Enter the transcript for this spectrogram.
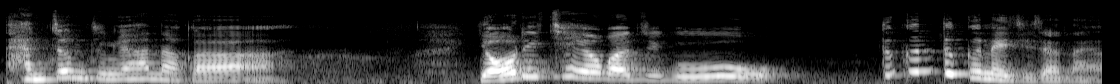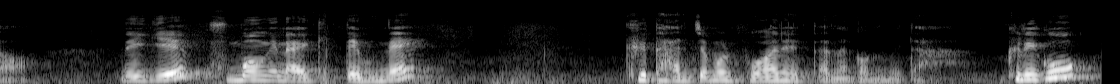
단점 중에 하나가 열이 채여가지고 뜨끈뜨끈해지잖아요. 근데 이게 구멍이 나 있기 때문에 그 단점을 보완했다는 겁니다. 그리고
